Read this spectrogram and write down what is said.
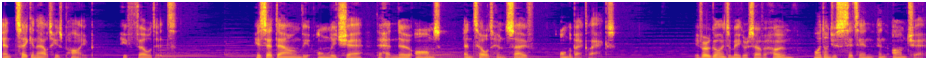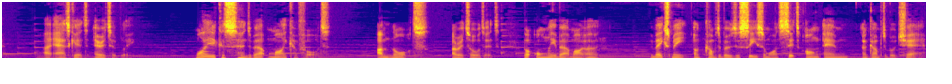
and taking out his pipe, he felt it. He sat down on the only chair that had no arms and told himself on the back legs. If you're going to make yourself a home, why don't you sit in an armchair? I asked it irritably. Why are you concerned about my comfort? I'm not, I retorted, but only about my own. It makes me uncomfortable to see someone sit on an uncomfortable chair.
